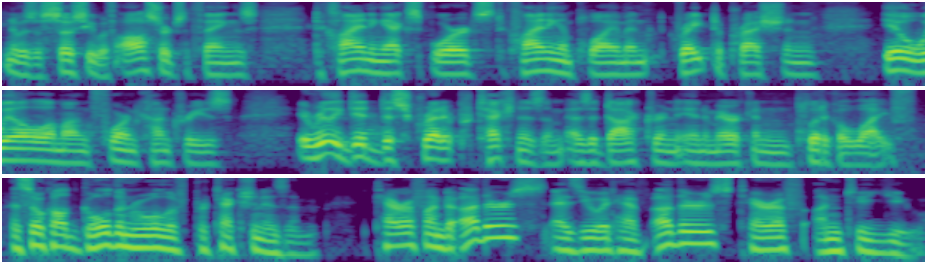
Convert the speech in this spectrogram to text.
And it was associated with all sorts of things declining exports, declining employment, Great Depression, ill will among foreign countries. It really did discredit protectionism as a doctrine in American political life. The so called golden rule of protectionism tariff unto others as you would have others tariff unto you.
